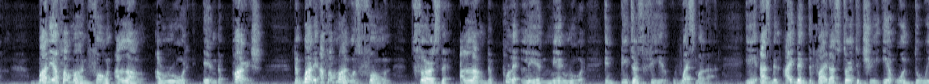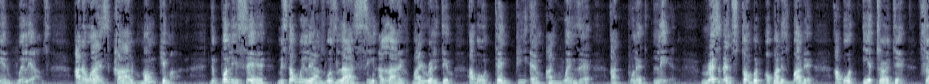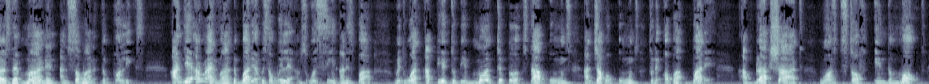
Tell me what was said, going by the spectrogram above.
Body of a man found along a road in the parish. The body of a man was found Thursday along the Pullet Lane main road in Petersfield, Westmoreland. He has been identified as 33-year-old Dwayne Williams, otherwise called Monkey Man. The police say Mr. Williams was last seen alive by a relative about 10 p.m. on Wednesday at Pullet Lane. Residents stumbled upon his body about 8.30 Thursday morning and summoned the police. On their arrival, the body of Mr. Williams was seen on his back with what appeared to be multiple stab wounds and chop-up wounds to the upper body. A black shot was stuffed in the mouth.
